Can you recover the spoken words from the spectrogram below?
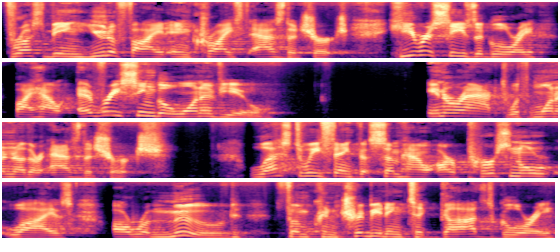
for us being unified in Christ as the church, he receives the glory by how every single one of you interact with one another as the church. Lest we think that somehow our personal lives are removed from contributing to God's glory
